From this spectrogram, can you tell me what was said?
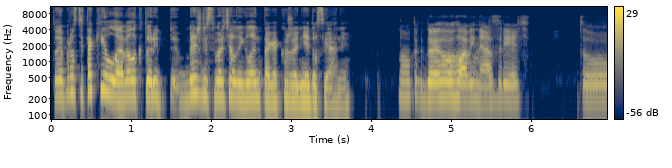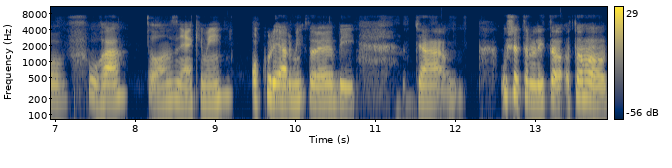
To je proste taký level, ktorý bežný smrteľník len tak akože nedosiahne. no tak do jeho hlavy nazrieť, to fúha, to len s nejakými okuliármi, ktoré by ťa ušetrili to, toho,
